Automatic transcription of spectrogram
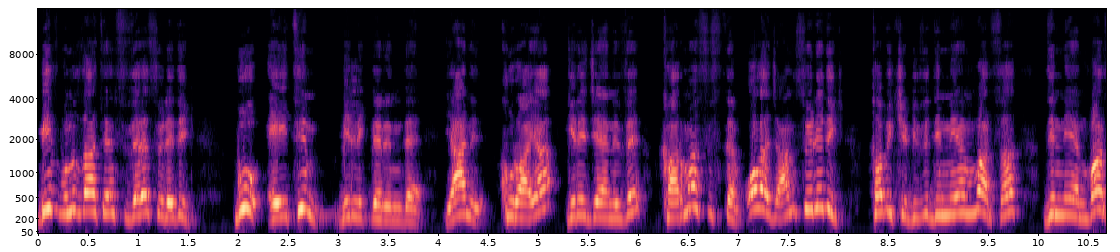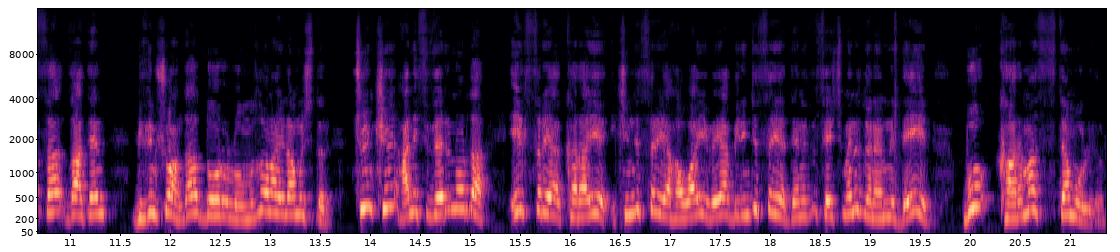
biz bunu zaten sizlere söyledik. Bu eğitim birliklerinde yani kuraya gireceğinizi karma sistem olacağını söyledik. Tabii ki bizi dinleyen varsa, dinleyen varsa zaten bizim şu anda doğruluğumuzu onaylamıştır. Çünkü hani sizlerin orada ilk sıraya karayı, ikinci sıraya havayı veya birinci sıraya denizi seçmeniz önemli değil. Bu karma sistem oluyor.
